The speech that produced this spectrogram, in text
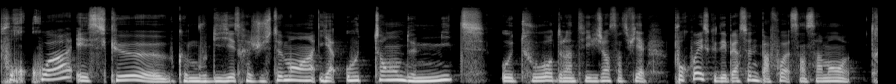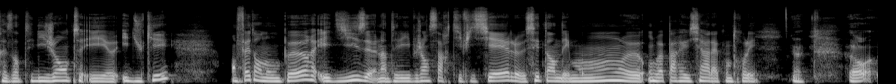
pourquoi est-ce que, euh, comme vous le disiez très justement, hein, il y a autant de mythes autour de l'intelligence artificielle? Pourquoi est-ce que des personnes parfois sincèrement très intelligentes et euh, éduquées en fait en ont peur et disent l'intelligence artificielle c'est un démon, euh, on va pas réussir à la contrôler. Alors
